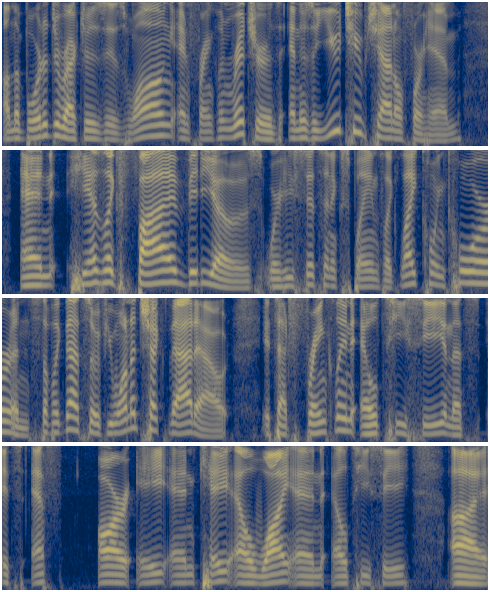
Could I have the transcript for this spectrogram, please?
on the board of directors is Wong and Franklyn Richards, and there's a YouTube channel for him. And he has like five videos where he sits and explains like Litecoin Core and stuff like that. So if you want to check that out, it's at Franklyn LTC, and that's it's F R A N K L Y N L T C. Uh,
